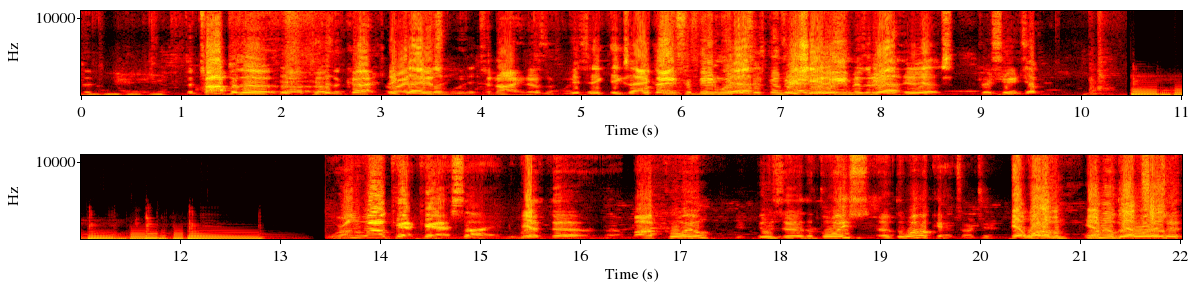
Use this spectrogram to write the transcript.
the, the top of the uh, of the cut right Exactly. this tonight, doesn't we? E- e- Well, thanks for being with Yeah, us. It's going to be a heck of a game, isn't it? Yeah, it is. Appreciate you. We're on the Wildcat Cast side with uh, uh, Bob Coyle, who's uh, the voice of the Wildcats, aren't you? Yeah, one of them. One of the yep, voice, so,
